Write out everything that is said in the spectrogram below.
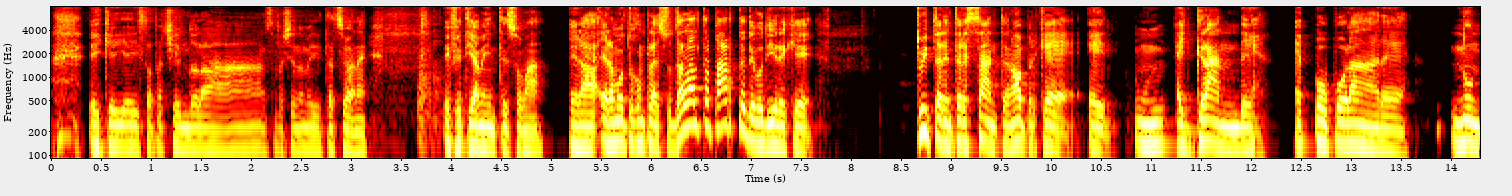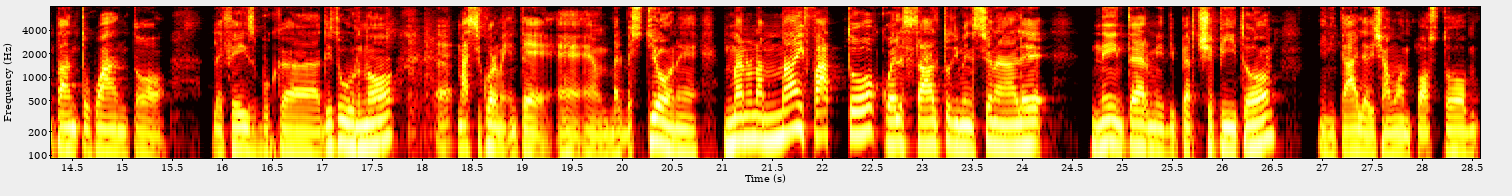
e che ieri sto facendo, la, sto facendo meditazione. Effettivamente insomma era, era molto complesso. Dall'altra parte devo dire che Twitter è interessante no? perché è, un, è grande è popolare non tanto quanto le Facebook uh, di turno, eh, ma sicuramente è, è, un bel bestione, ma non ha mai fatto quel salto dimensionale né in termini di percepito, in Italia diciamo è un posto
